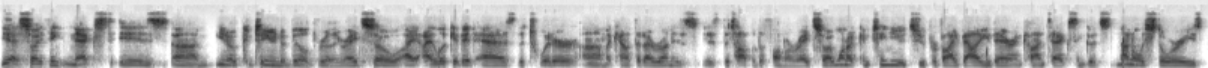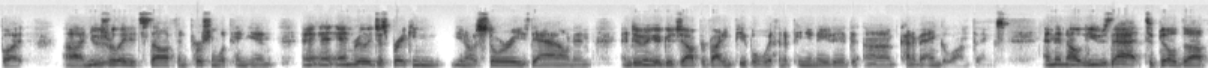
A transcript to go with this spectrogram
yeah. So I think next is um, you know continuing to build really right. So I, I look at it as the Twitter um, account that I run is is the top of the funnel, right? So I want to continue to provide value there and context and good not only stories but uh, news related stuff and personal opinion and, and, really just breaking you know stories down and and doing a good job providing people with an opinionated um, kind of angle on things. And then i'll use that to build up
